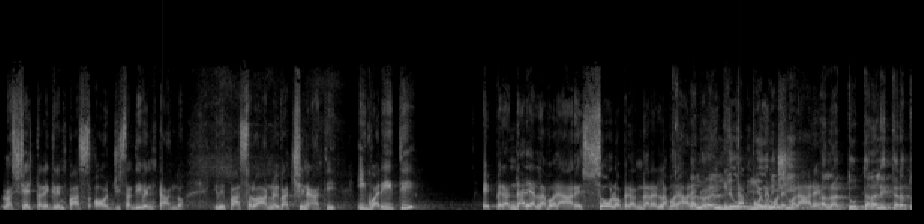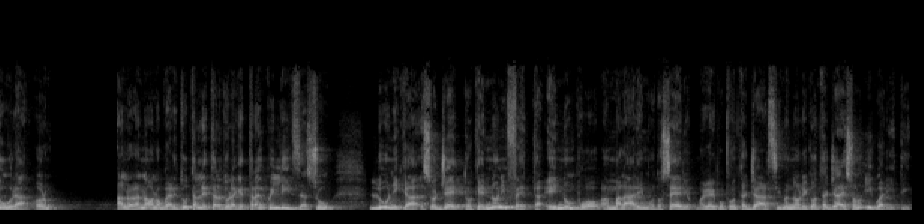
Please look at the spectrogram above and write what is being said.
la scelta del Green Pass oggi sta diventando, il Green Pass lo hanno i vaccinati, i guariti e per andare a lavorare, solo per andare a lavorare, allora, il gli, tampone gli unici, molecolare. Allora, tutta la letteratura, or, allora no, no, guardi, tutta la letteratura che tranquillizza su l'unico soggetto che non infetta e non può ammalare in modo serio, magari può contagiarsi ma non ricontagiare, sono i guariti.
